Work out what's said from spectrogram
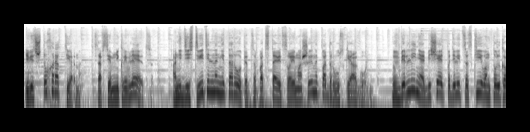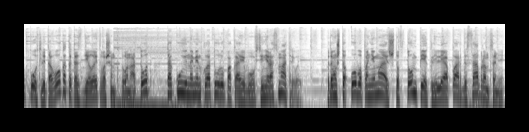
И ведь что характерно, совсем не кривляются. Они действительно не торопятся подставить свои машины под русский огонь. В Берлине обещают поделиться с Киевом только после того, как это сделает Вашингтон, а тот такую номенклатуру пока и вовсе не рассматривает. Потому что оба понимают, что в том пекле леопарды с абрамцами,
